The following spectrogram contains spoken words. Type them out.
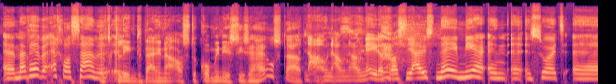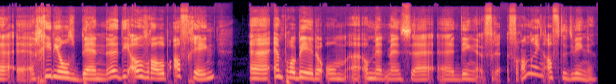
Eh, maar we hebben echt wel samen... Dat klinkt bijna als de communistische heilstaat. Nou, nou, nou, nee, dat was juist nee, meer een, eh, een soort eh, Gideonsbende die overal op afging. en probeerde om, om met mensen dingen, ver- verandering af te dwingen.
